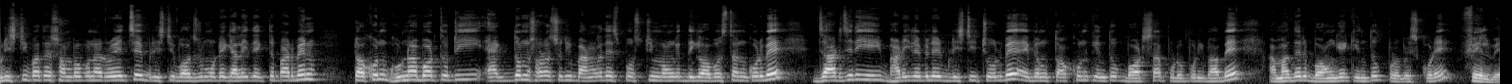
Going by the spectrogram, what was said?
বৃষ্টিপাতের সম্ভাবনা রয়েছে। বৃষ্টি বজ্রমুটে গেলেই দেখতে পারবেন। তখন ঘূর্ণাবর্তটি একদম সরাসরি বাংলাদেশ পশ্চিমবঙ্গের দিকে অবস্থান করবে, যার জেরে এই ভারী লেভেলের বৃষ্টি চলবে এবং তখন কিন্তু বর্ষা পুরোপুরিভাবে আমাদের বঙ্গে কিন্তু প্রবেশ করে ফেলবে।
